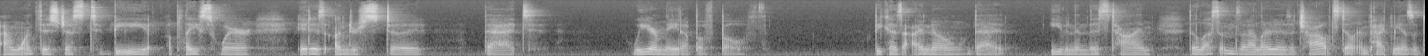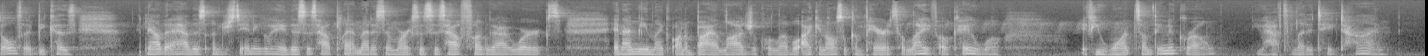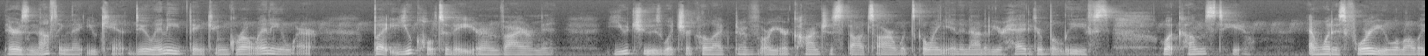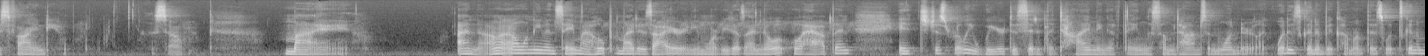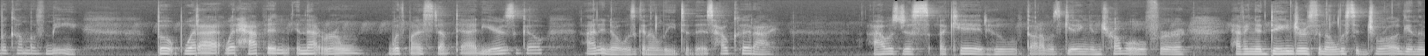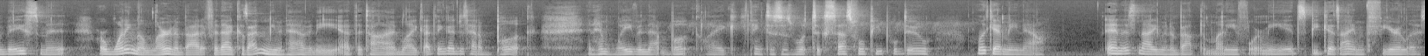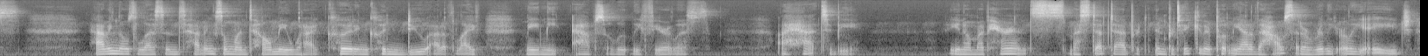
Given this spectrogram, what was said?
I want this just to be a place where it is understood that we are made up of both. Because I know that even in this time, the lessons that I learned as a child still impact me as adulthood because now that I have this understanding, okay, this is how plant medicine works, this is how fungi works. And I mean, like on a biological level, I can also compare it to life. Okay, well, if you want something to grow, you have to let it take time. There is nothing that you can't do. Anything can grow anywhere, but you cultivate your environment. You choose what your collective or your conscious thoughts are, what's going in and out of your head, your beliefs, what comes to you. And what is for you will always find you. So, my I know I don't want to even say my hope and my desire anymore because I know it will happen. It's just really weird to sit in the timing of things sometimes and wonder like what is going to become of this? What's going to become of me? But what I what happened in that room with my stepdad years ago, I didn't know it was going to lead to this. How could I? I was just a kid who thought I was getting in trouble for having a dangerous and illicit drug in the basement or wanting to learn about it for that because I didn't even have any at the time. Like, I think I just had a book and him waving that book, like, you think this is what successful people do? Look at me now. And it's not even about the money for me, it's because I am fearless. Having those lessons, having someone tell me what I could and couldn't do out of life made me absolutely fearless. I had to be you know, my parents, my stepdad in particular, put me out of the house at a really early age.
